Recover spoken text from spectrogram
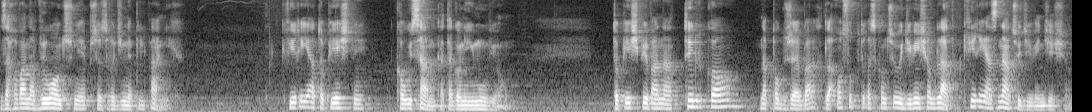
zachowana wyłącznie przez rodzinę Pilpanich. Kwiria to pieśń kołysanka, tak o niej mówią. To pieśń śpiewana tylko na pogrzebach dla osób, które skończyły 90 lat. Kwiria znaczy 90.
